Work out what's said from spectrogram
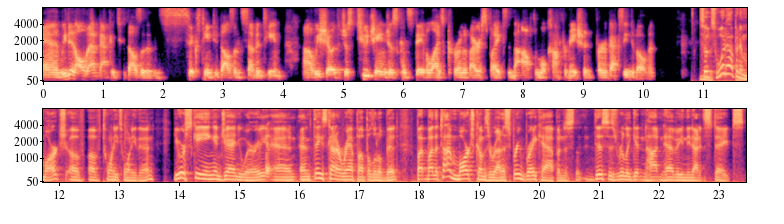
And we did all that back in 2016, 2017. Uh, we showed that just two changes can stabilize coronavirus spikes in the optimal conformation for vaccine development. So, so what happened in March of, of 2020 then? You were skiing in January and, and things kind of ramp up a little bit. But by the time March comes around and spring break happens, this is really getting hot and heavy in the United States.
